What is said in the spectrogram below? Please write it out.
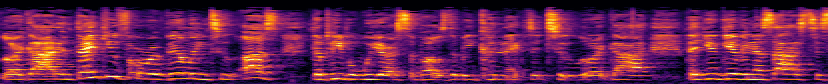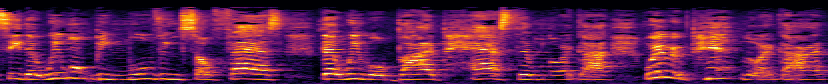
Lord God. And thank you for revealing to us the people we are supposed to be connected to, Lord God. That you're giving us eyes to see that we won't be moving so fast that we will bypass them, Lord God. We repent, Lord God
